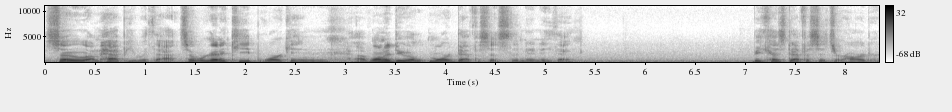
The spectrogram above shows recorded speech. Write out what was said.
So I'm happy with that. So we're going to keep working. I want to do a, more deficits than anything because deficits are harder.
